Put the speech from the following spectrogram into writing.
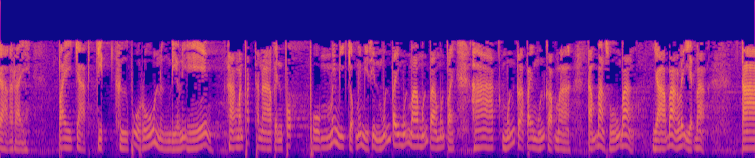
จากอะไร ไปจากจิตคือผู้รู้หนึ่งเดียวนี้เอง หากมันพัฒนาเป็นภพภูมิไม่มีจบไม่มีสิ้นหมุนไปหมุนมาหมุนไปหมุนไป หากหมุนกลับไปหมุนกลับมาต่ำบ้างสูงบ้างหยาบ้างละเอียดบ้าง ตา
